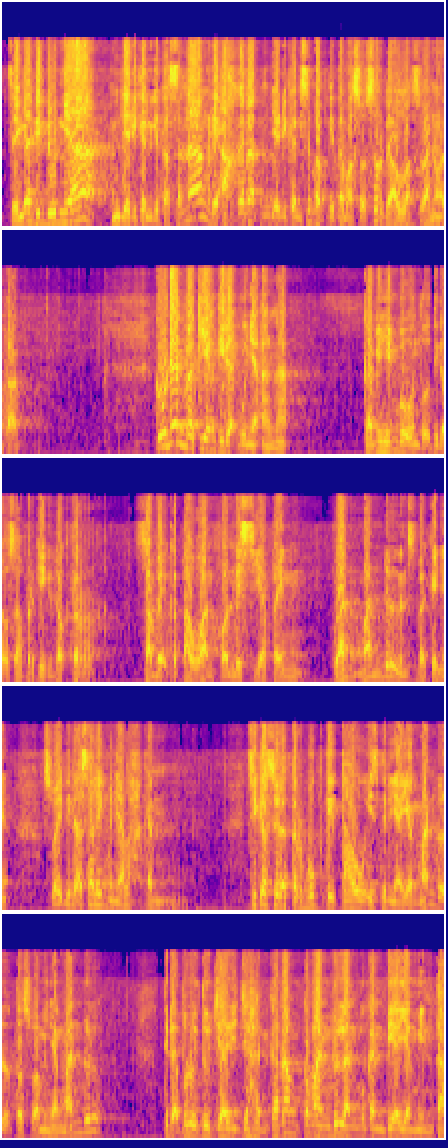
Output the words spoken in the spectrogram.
Sehingga di dunia menjadikan kita senang, di akhirat menjadikan sebab kita masuk surga Allah Subhanahu wa taala. Kemudian bagi yang tidak punya anak, kami himbau untuk tidak usah pergi ke dokter sampai ketahuan fondis siapa yang mandul dan sebagainya supaya tidak saling menyalahkan. Jika sudah terbukti tahu istrinya yang mandul atau suami yang mandul, tidak perlu itu jadi jahan karena kemandulan bukan dia yang minta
